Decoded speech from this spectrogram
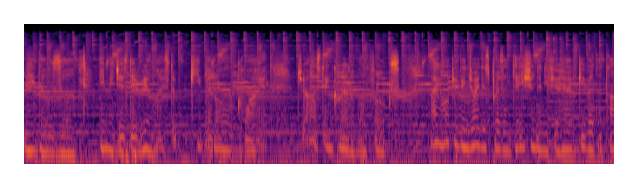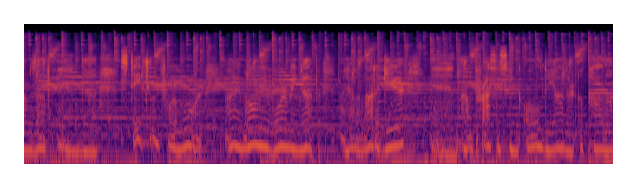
made those uh, images, they realized to keep it all quiet. Just incredible, folks. I hope you've enjoyed this presentation, and if you have, give it a thumbs up and uh, stay tuned for more. I am only warming up. I have a lot of gear and I'm processing all the other Apollo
